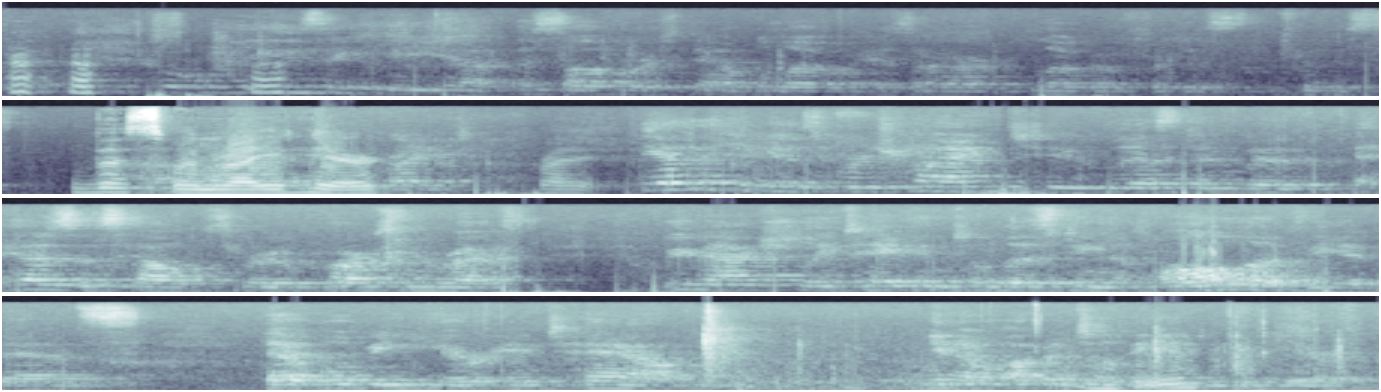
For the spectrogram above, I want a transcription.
But we're using the, uh, the sawhorse down below as our logo for this, for this. This uh, one right here. Right. Right. The other thing is, we're trying to list, and with Hez's help through Parks and Recs, we've actually taken to listing all of the events that will be here in town, you know, up until the end of the year.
